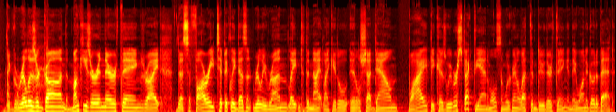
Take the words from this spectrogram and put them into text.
the gorillas are gone the monkeys are in their things right the safari typically doesn't really run late into the night like it'll it'll shut down why because we respect the animals and we're going to let them do their thing and they want to go to bed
